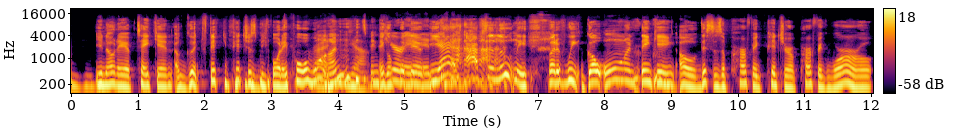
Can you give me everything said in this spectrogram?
Mm-hmm. You know, they have taken a good 50 pictures before they pull one. Yeah. It's been They gonna put their- curated. yes, absolutely. But if we go on thinking, oh, this is a perfect picture, a perfect world,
